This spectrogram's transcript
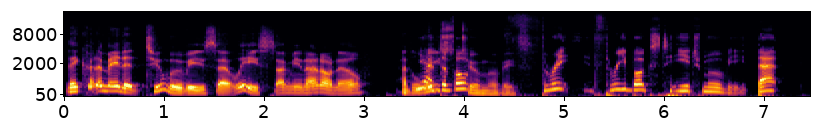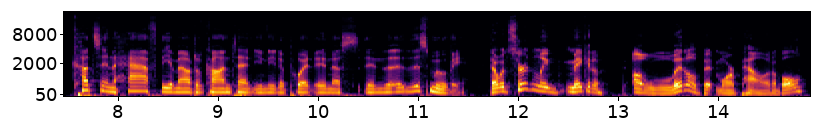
they could have made it two movies at least. I mean, I don't know. At Yeah, least devote- two movies. three three books to each movie. That cuts in half the amount of content you need to put in us in the, this movie. That would certainly make it a, a little bit more palatable.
